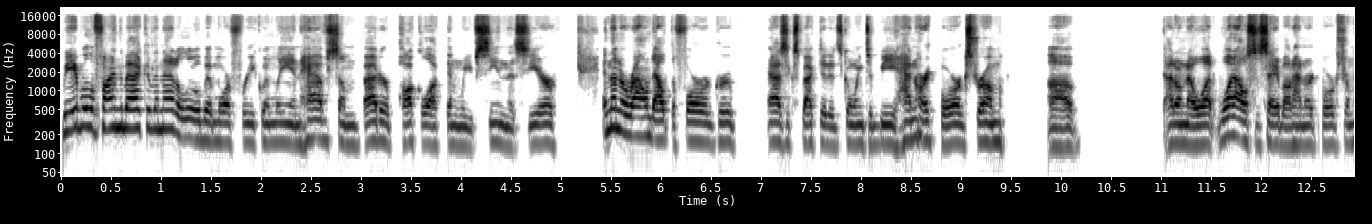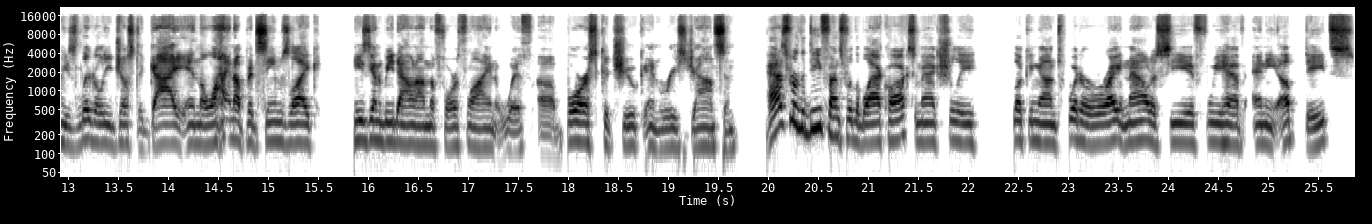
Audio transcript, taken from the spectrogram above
be able to find the back of the net a little bit more frequently and have some better puck luck than we've seen this year. And then to round out the forward group, as expected, it's going to be Henrik Borgstrom. Uh, I don't know what what else to say about Henrik Borgstrom. He's literally just a guy in the lineup. It seems like he's going to be down on the fourth line with uh, Boris Katchouk and Reese Johnson. As for the defense for the Blackhawks, I'm actually looking on Twitter right now to see if we have any updates.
